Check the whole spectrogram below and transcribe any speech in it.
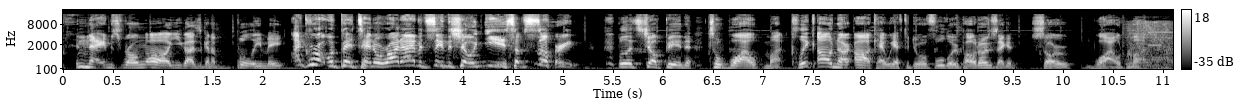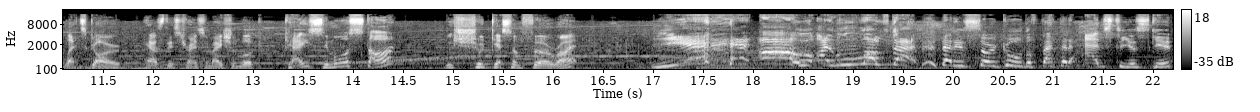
names wrong, oh, you guys are gonna bully me. I grew up with Ben 10, alright? I haven't seen the show in years, I'm sorry. But let's jump in to Wild Mutt. Click. Oh, no. Oh, okay, we have to do a full loop. Hold on a second. So, Wild Mutt. Let's go. How's this transformation look? Okay, similar start. We should get some fur, right? Yeah! Oh, I love that! That is so cool. The fact that it adds to your skin.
